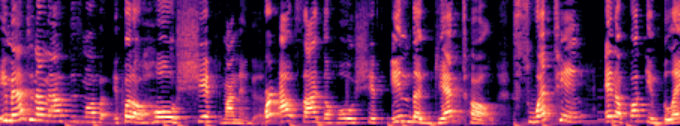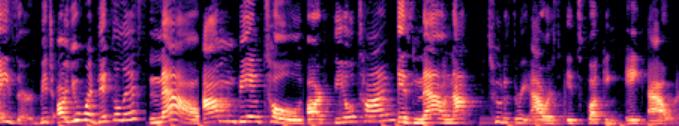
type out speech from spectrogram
imagine I'm out this motherfucker for the whole shift, my nigga. We're outside the whole shift in the ghetto, sweating in a fucking blazer. Bitch, are you ridiculous? Now, I'm being told our field time is now not two to three hours, it's fucking eight hours.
